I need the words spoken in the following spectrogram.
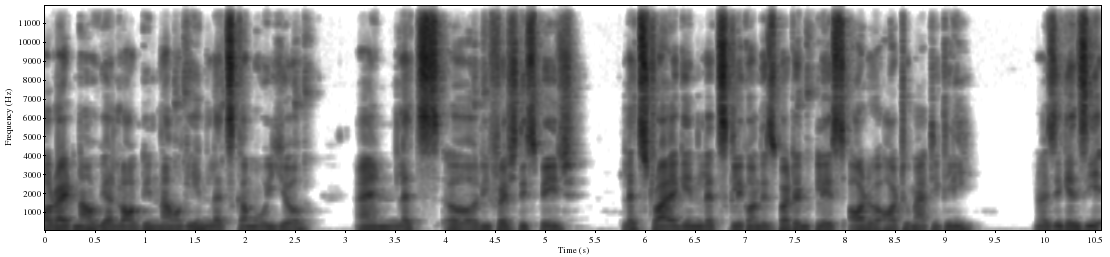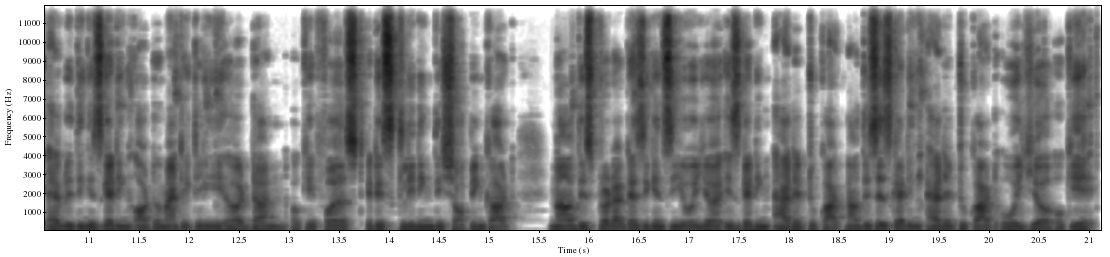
All right now we are logged in. Now again let's come over here and let's uh, refresh this page. Let's try again. Let's click on this button. Place order automatically now as you can see everything is getting automatically uh, done. Okay first it is cleaning the shopping cart. Now this product as you can see over here is getting added to cart. Now this is getting added to cart over here. Okay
